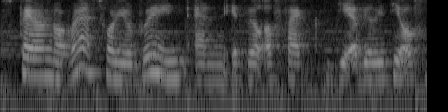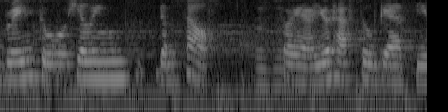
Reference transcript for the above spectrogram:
spare no rest for your brain, and it will affect the ability of brain to healing themselves. Mm -hmm. So yeah, you have to get the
